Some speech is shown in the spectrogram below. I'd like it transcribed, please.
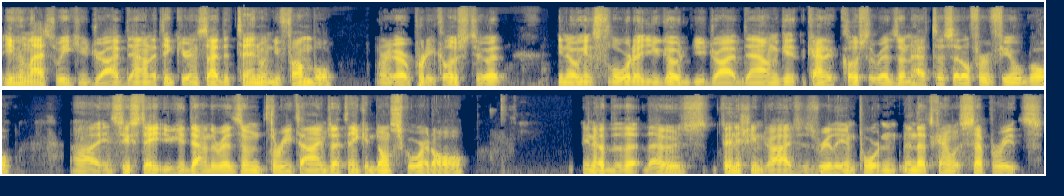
even last week, you drive down. I think you're inside the ten when you fumble, or, pretty close to it. You know, against Florida, you go, you drive down, get kind of close to the red zone, have to settle for a field goal. Uh, NC State, you get down to the red zone three times, I think, and don't score at all. You know, the, the, those finishing drives is really important, and that's kind of what separates.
